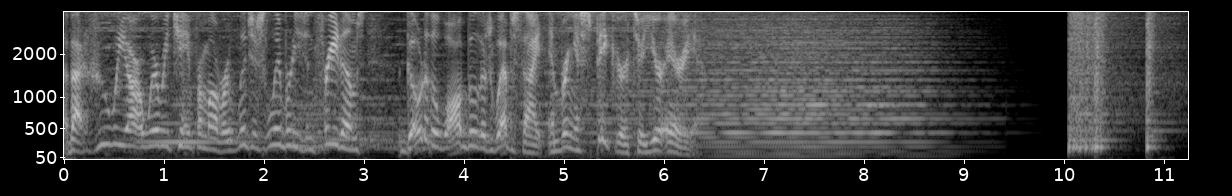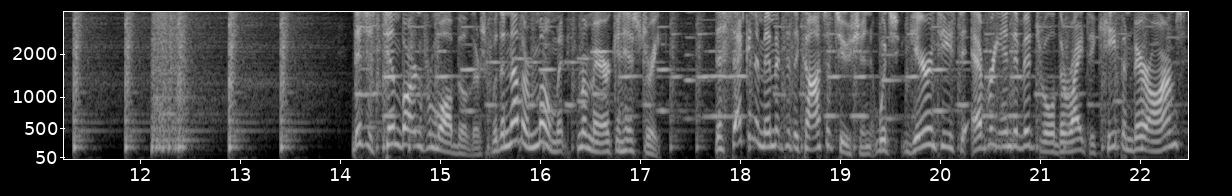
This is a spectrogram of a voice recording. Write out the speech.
about who we are, where we came from, our religious liberties and freedoms. Go to the Wall Builders website and bring a speaker to your area. This is Tim Barton from Wall Builders with another moment from American history. The Second Amendment to the Constitution, which guarantees to every individual the right to keep and bear arms,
